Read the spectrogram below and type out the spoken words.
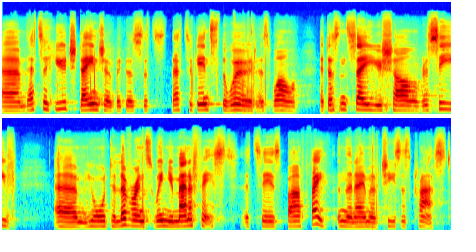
Um, that's a huge danger because it's, that's against the word as well. It doesn't say you shall receive um, your deliverance when you manifest. It says, by faith in the name of Jesus Christ,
